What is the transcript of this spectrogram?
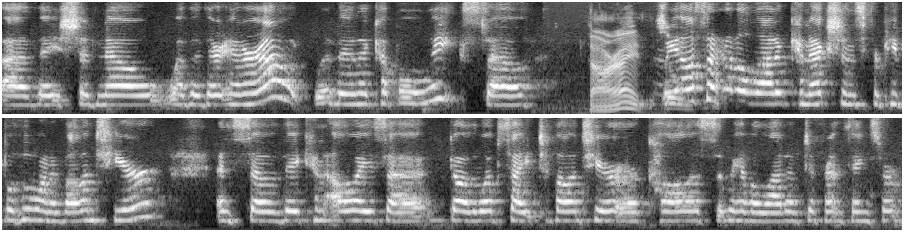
uh, they should know whether they're in or out within a couple of weeks. So all right. We also have a lot of connections for people who want to volunteer. And so they can always uh, go to the website to volunteer or call us. And we have a lot of different things. We're,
